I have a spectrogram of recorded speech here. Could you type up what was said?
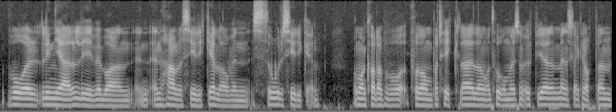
vår linjära liv är bara en, en, en halvcirkel av en stor cirkel. Om man kollar på, på de partiklar, de atomer som uppgör den mänskliga kroppen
